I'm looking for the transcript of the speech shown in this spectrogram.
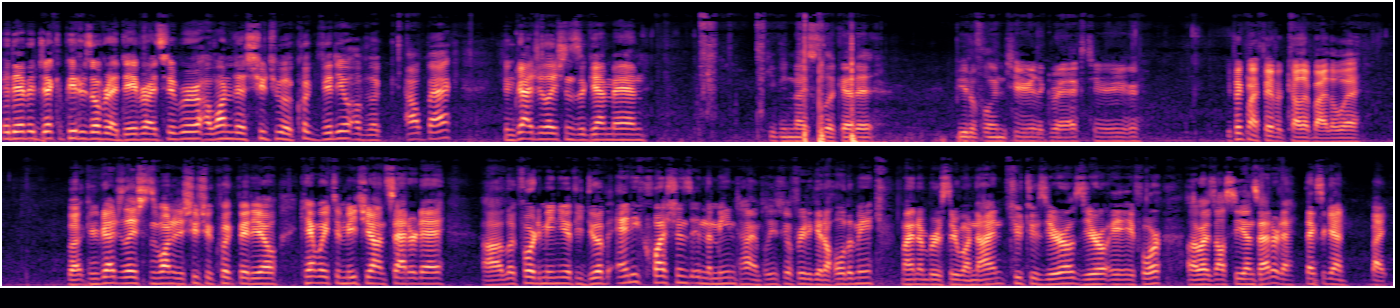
Hey David, Jacob Peters over at Dave Wright Subaru. I wanted to shoot you a quick video of the Outback. Congratulations again, man. Give you a nice look at it. Beautiful interior, the gray exterior. You picked my favorite color, by the way. But congratulations, wanted to shoot you a quick video. Can't wait to meet you on Saturday. Uh, look forward to meeting you. If you do have any questions in the meantime, please feel free to get a hold of me. My number is 319-220-0884. Otherwise, I'll see you on Saturday. Thanks again. Bye.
